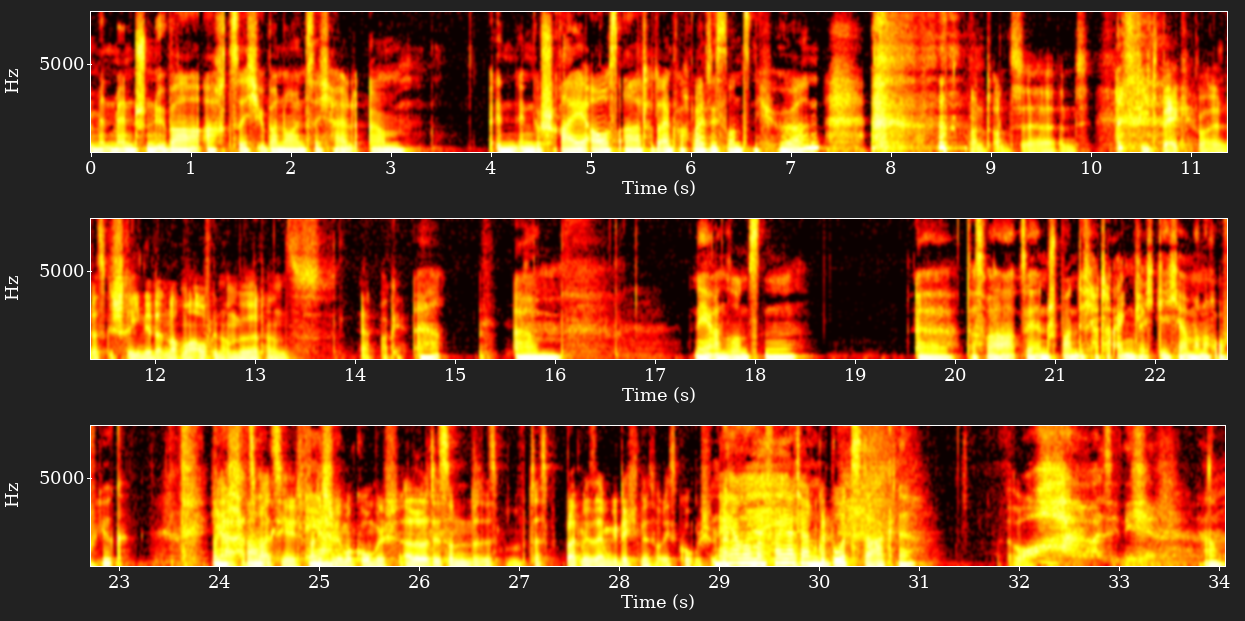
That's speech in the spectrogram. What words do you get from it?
mit Menschen über 80, über 90 halt ähm, in, in Geschrei ausartet, einfach weil sie es sonst nicht hören. Und, und, äh, und Feedback, weil das Geschrieene dann nochmal aufgenommen wird. Und ja, okay. Ähm, nee, ansonsten, äh, das war sehr entspannt. Ich hatte eigentlich, gehe ich ja immer noch auf Jück. Und ja, ich hat's war- mal erzählt. Fand ich ja. schon immer komisch. Also das ist so ein, das, ist, das bleibt mir sehr im Gedächtnis, weil ich es komisch finde. Naja, aber man feiert ja einen Geburtstag, ne? Boah, weiß ich nicht. Ja.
